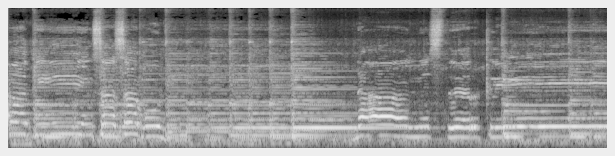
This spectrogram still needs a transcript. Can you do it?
Aking sasabunin ng Mr. Clean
